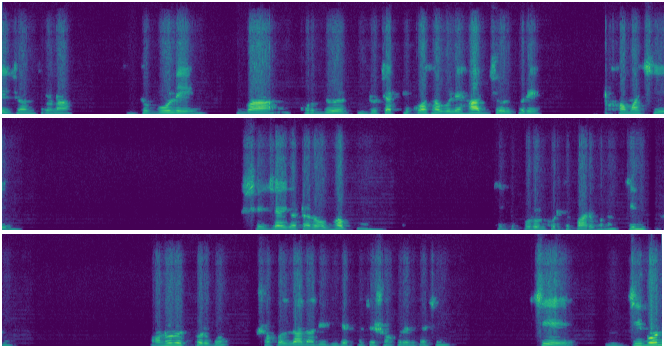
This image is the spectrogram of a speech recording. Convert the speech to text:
এই যন্ত্রণা কিন্তু বলে বা দু চারটি কথা বলে হাত জোর করে ক্ষমা চেয়ে সেই জায়গাটার অভাব কিন্তু পূরণ করতে পারব না। কিন্তু অনুরোধ করব সকল দাদা দিদিদের কাছে, সকলের কাছে যে জীবন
